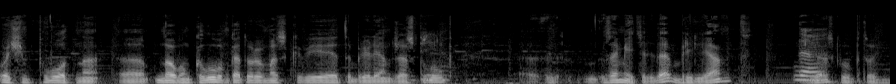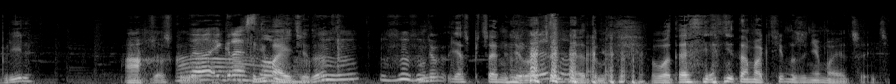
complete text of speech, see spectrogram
очень плотно э, новым клубом, который в Москве, это «Бриллиант джаз-клуб». Э, Заметили, да? «Бриллиант» Да. джаз-клуб, то есть «Бриль» А, джаз-клуб. Да, игра слов. Понимаете, да? Ну, я специально делаю акцент на этом. Вот, и они там активно занимаются этим.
